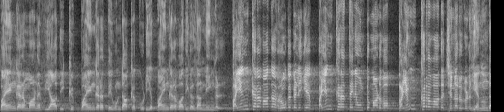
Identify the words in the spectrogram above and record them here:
பயங்கரமான வியாதிக்கு பயங்கரத்தை உண்டாக்கக்கூடிய பயங்கரவாதிகள் தான் நீங்கள் ಭಯಂಕರವಾದ ರೋಗಗಳಿಗೆ ಭಯಂಕರತೆನೆ ಉಂಟು ಮಾಡುವ ಭಯಂಕರವಾದ ಜನರುಗಳು ನೀವು. எந்த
